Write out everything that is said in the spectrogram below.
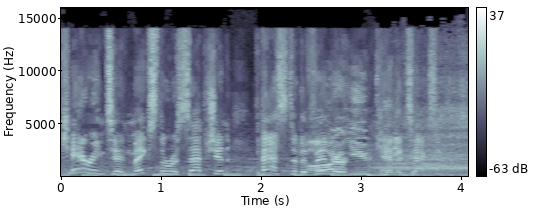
Carrington makes the reception past the defender. Are you and the Texan.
